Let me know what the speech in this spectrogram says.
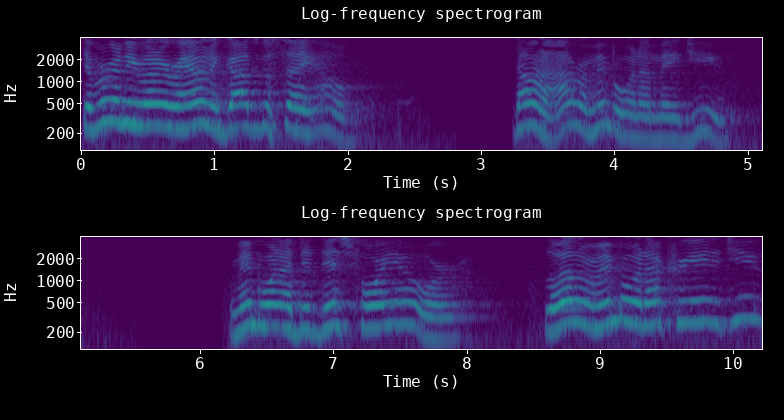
that we're going to be running around and God's going to say, Oh, Donna, I remember when I made you. Remember when I did this for you? Or, Llewellyn, remember when I created you?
